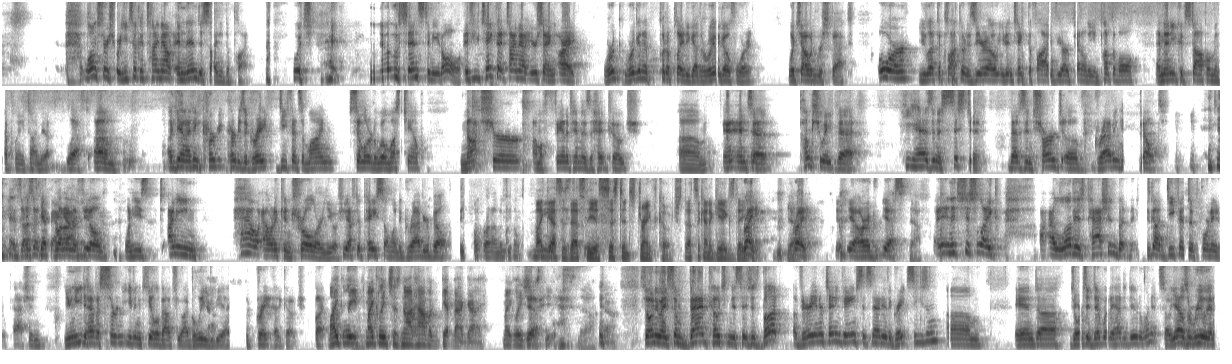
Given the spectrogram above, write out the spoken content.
long story short, he took a timeout and then decided to punt, which no sense to me at all. If you take that timeout, you're saying, all right, we're, we're going to put a play together. We're going to go for it, which I would respect. Or you let the clock go to zero. You didn't take the five yard penalty and punt the ball, and then you could stop them and have plenty of time left. Um, again, I think Kirby, Kirby's a great defensive mind, similar to Will Muschamp. Not sure I'm a fan of him as a head coach. Um, and, and to punctuate that, he has an assistant that is in charge of grabbing his belt. he doesn't run on the field when he's, I mean, how out of control are you if you have to pay someone to grab your belt you don't run on the field my I mean, guess is that's the assistant strength coach that's the kind of gigs they right yeah. right yeah or yes yeah and it's just like i love his passion but he's got defensive coordinator passion you need to have a certain even keel about you i believe yeah. to be a great head coach but mike leach mike leach does not have a get back guy Mike Leach. Yeah. yeah. yeah. So anyway, some bad coaching decisions, but a very entertaining game. Cincinnati had a great season. Um, and uh, Georgia did what they had to do to win it. So yeah, it was a really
